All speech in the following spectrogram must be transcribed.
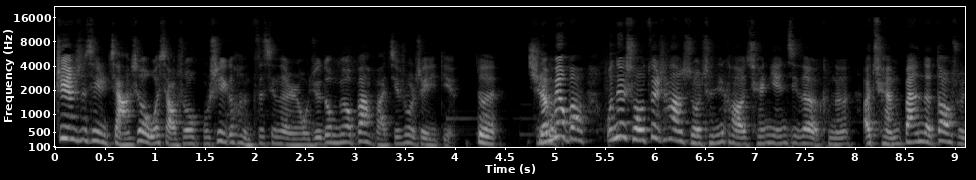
这件事情，假设我小时候不是一个很自信的人，我觉得都没有办法接受这一点。对，人没有办法，我那时候最差的时候，成绩考到全年级的可能啊、全班的倒数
